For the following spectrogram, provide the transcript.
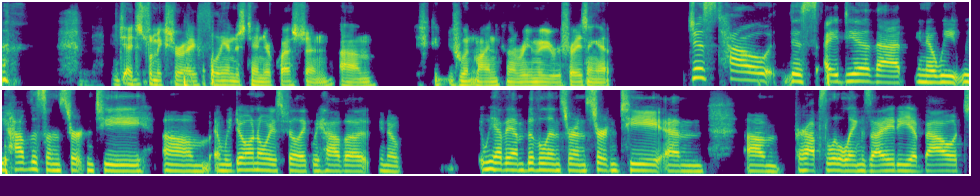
I just want to make sure i fully understand your question um, if you, could, if you wouldn't mind kind of maybe rephrasing it. Just how this idea that you know we we have this uncertainty um, and we don't always feel like we have a you know we have ambivalence or uncertainty and um, perhaps a little anxiety about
